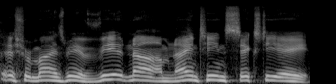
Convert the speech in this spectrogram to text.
This reminds me of Vietnam, 1968.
